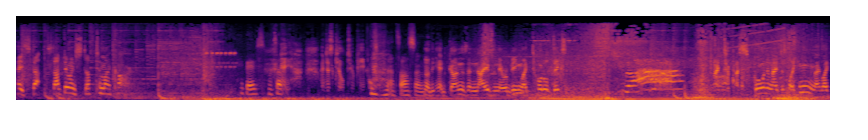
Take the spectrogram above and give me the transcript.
Hey, stop stop doing stuff to my car. Hey, babes, what's up? Hey, I just killed two people. That's awesome. No, they had guns and knives and they were being like total dicks. I took a spoon and I just like, mm, I like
